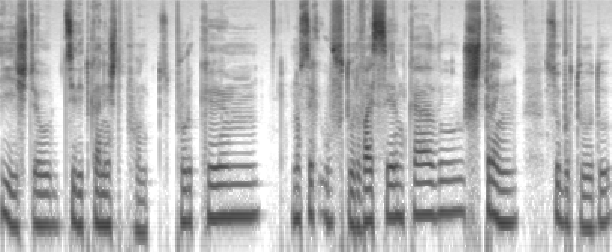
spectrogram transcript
E isto eu decidi tocar neste ponto porque hum, não sei, o futuro vai ser um bocado estranho, sobretudo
